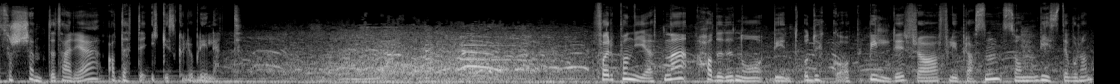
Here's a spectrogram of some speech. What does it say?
så skjønte Terje at dette ikke skulle bli lett. For på nyhetene hadde det nå begynt å dukke opp bilder fra flyplassen som viste hvordan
